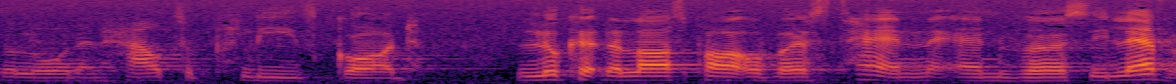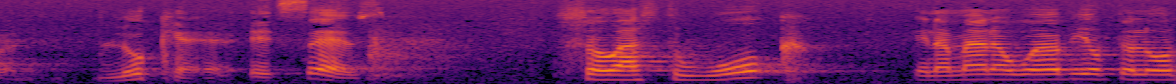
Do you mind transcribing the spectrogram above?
the Lord and how to please God. Look at the last part of verse 10 and verse 11. Look at it. It says, So as to walk in a manner worthy of the Lord,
